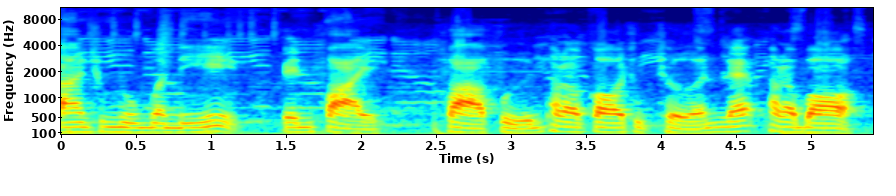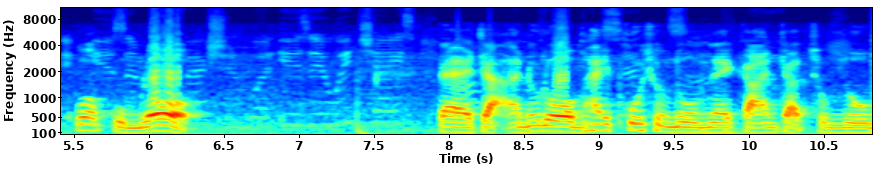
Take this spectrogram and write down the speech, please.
การชุมนุมวันนี้เป็นฝ่าย ฝ่าฝืนพรกฉุกเฉิน และพรบควบคุมโรคแต่จะอนุโลมให้ผู้ชุมนุมในการจัดชุมนุม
